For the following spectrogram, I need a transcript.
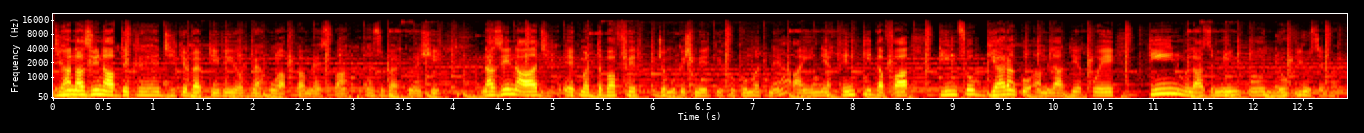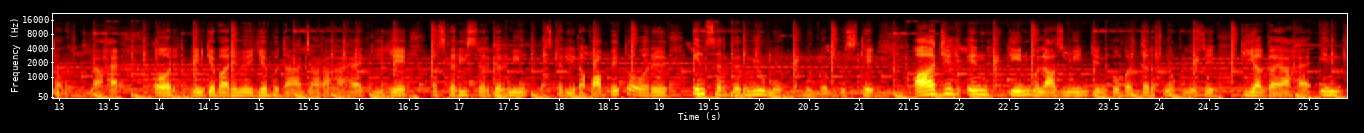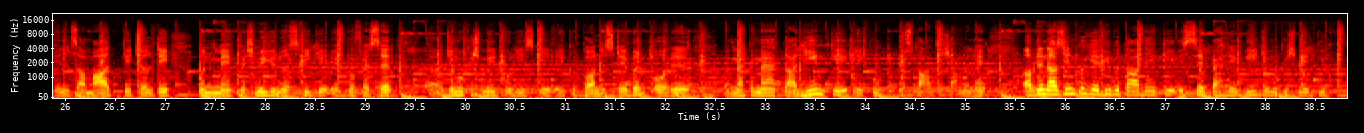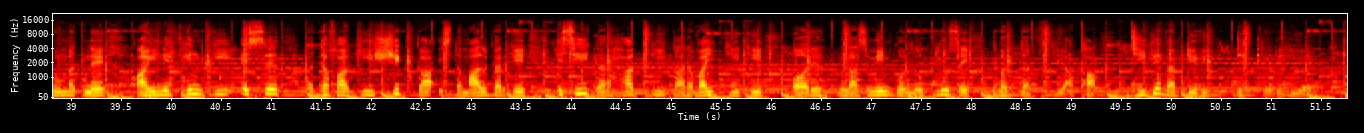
जी हाँ नाजीन आप देख रहे हैं जी के वेब टीवी और मैं हूँ आपका मेज़बान ज़ुबैर कुरेशी। नाजीन आज एक मरतबा फिर जम्मू कश्मीर की हुकूमत ने आइन हिंद की दफ़ा 311 को अमलाते हुए तीन मुलाजमीन को नौकरियों से बरतरफ किया है। और इनके बारे में यह बताया जा रहा है कि ये अस्करी सरगर्मियों, अस्करी रवाबित और इन सरगर्मियों में मुलवस थे। आज इन तीन मुलाजमीन जिनको बरतरफ नौकरियों से किया गया है, इन इल्ज़ाम के चलते उनमें कश्मीर यूनिवर्सिटी के एक प्रोफेसर जम्मू कश्मीर पुलिस के एक कॉन्स्टेबल और महकमा तालीम के एक उस्ताद शामिल हैं। अपने नाजिन को यह भी बता दें कि इससे पहले भी जम्मू कश्मीर की हुकूमत ने आइन हिंद की इस इस दफ़ा की शिक का इस्तेमाल करके इसी तरह की कार्रवाई की थी और मुलाजमीन को नौकरियों से बरतरफ किया था। जीके वेब टीवी देखते रहिए।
